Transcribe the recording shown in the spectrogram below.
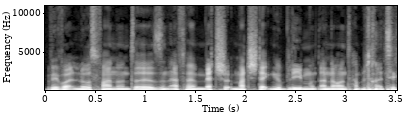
wir wollten losfahren und äh, sind einfach im Matsch, Matsch stecken geblieben und andauernd haben Leute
